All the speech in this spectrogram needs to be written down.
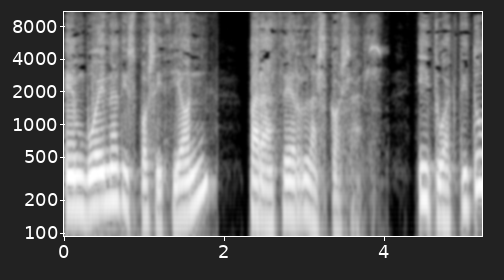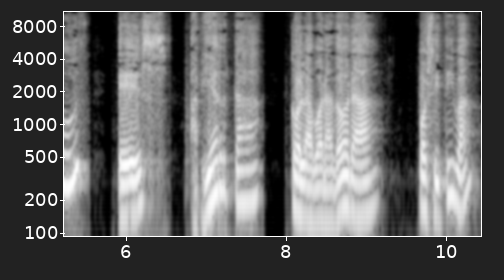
en buena disposición para hacer las cosas y tu actitud es abierta, colaboradora, positiva.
